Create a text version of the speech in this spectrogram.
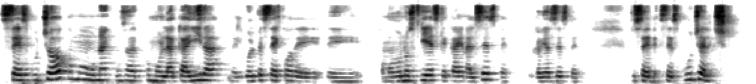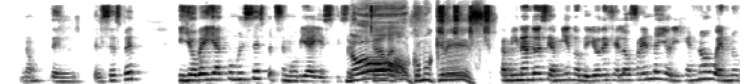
Se escuchó como una, o sea, como la caída del golpe seco de, de como de unos pies que caen al césped, porque había césped. Entonces se, escucha el ch, ¿no? Del, del césped y yo veía cómo el césped se movía y, se no, escuchaba. ¿cómo crees? Caminando hacia mí, en donde yo dejé la ofrenda, y yo dije, no, bueno,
